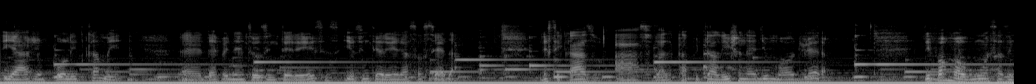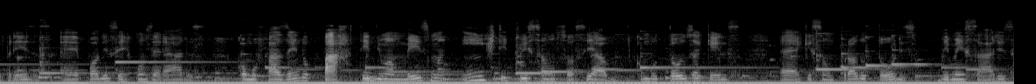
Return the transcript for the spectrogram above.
e agem politicamente, é, defendendo seus interesses e os interesses da sociedade. Nesse caso, a sociedade capitalista né, de um modo geral. De forma alguma, essas empresas é, podem ser consideradas como fazendo parte de uma mesma instituição social, como todos aqueles é, que são produtores de mensagens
